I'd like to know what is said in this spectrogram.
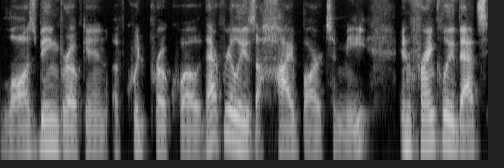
laws being broken, of quid pro quo. That really is a high bar to meet, and frankly, that's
